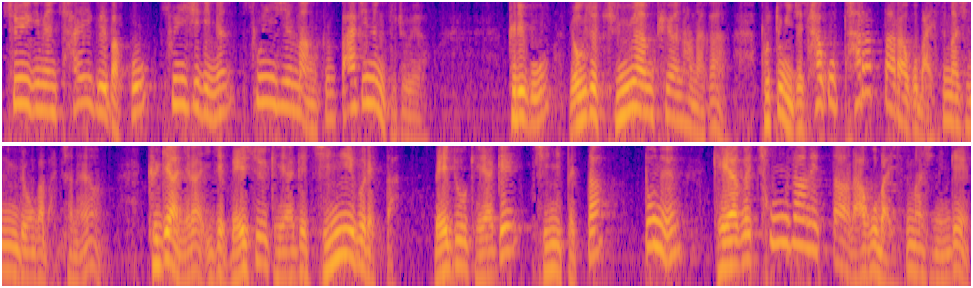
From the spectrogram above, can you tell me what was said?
수익이면 차익을 받고 손실이면 손실만큼 빠지는 구조예요. 그리고 여기서 중요한 표현 하나가 보통 이제 사고 팔았다라고 말씀하시는 경우가 많잖아요. 그게 아니라 이제 매수 계약에 진입을 했다. 매도 계약에 진입했다. 또는 계약을 청산했다라고 말씀하시는 게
